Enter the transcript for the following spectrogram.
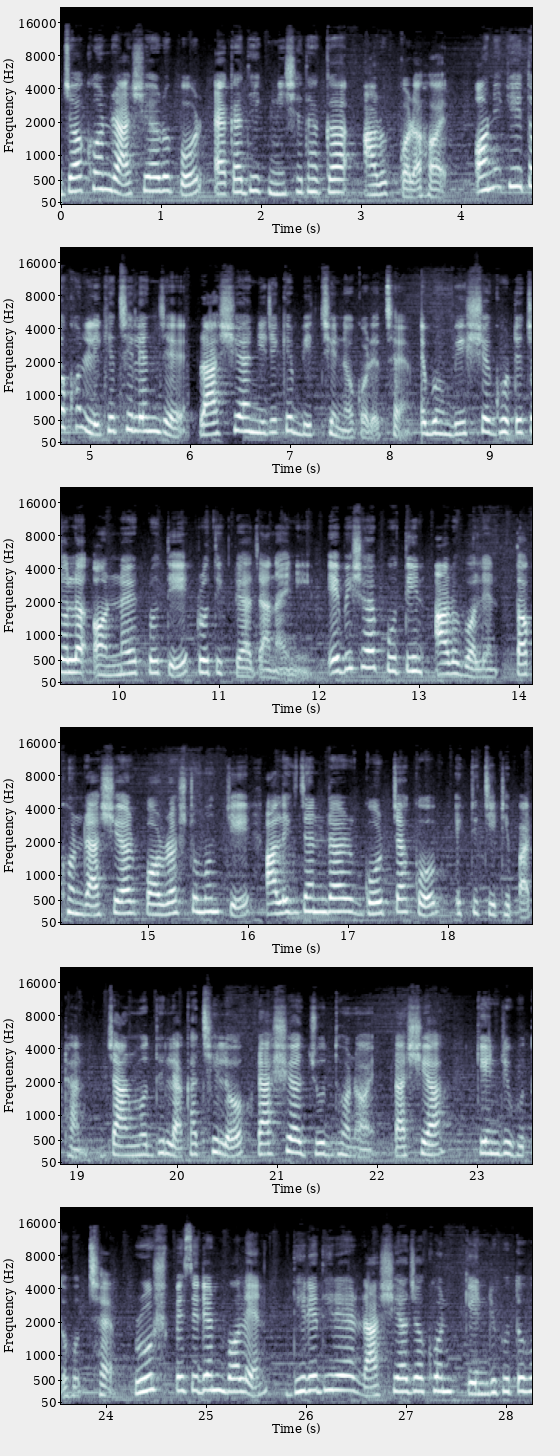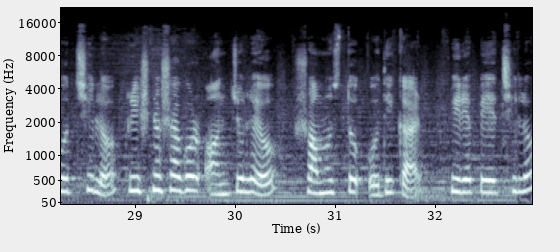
যখন রাশিয়ার ওপর একাধিক নিষেধাজ্ঞা আরোপ করা হয়। অনেকেই তখন লিখেছিলেন যে রাশিয়া নিজেকে বিচ্ছিন্ন করেছে এবং বিশ্বে ঘটে চলা অন্যায়ের প্রতি প্রতিক্রিয়া জানায়নি। এ বিষয়ে পুতিন আরও বলেন, তখন রাশিয়ার পররাষ্ট্রমন্ত্রী আলেকজান্ডার গোরচাকোভ একটি চিঠি পাঠান, যার মধ্যে লেখা ছিল, রাশিয়া যুদ্ধ নয়, রাশিয়া কেন্দ্রীভূত হচ্ছে। রুশ প্রেসিডেন্ট বলেন, ধীরে ধীরে রাশিয়া যখন কেন্দ্রীভূত হচ্ছিল, কৃষ্ণসাগর অঞ্চলেও সমস্ত অধিকার ফিরে পেয়েছিল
